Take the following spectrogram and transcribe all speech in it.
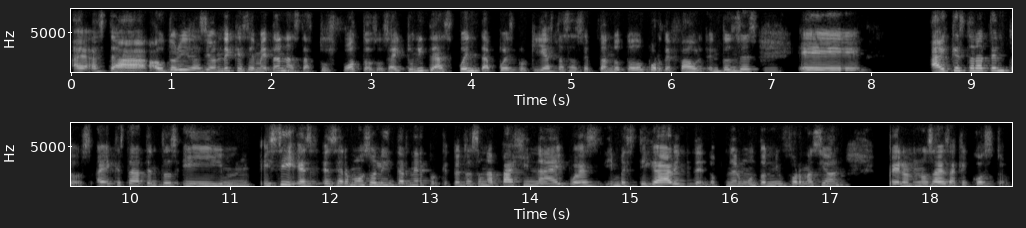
hasta autorización de que se metan hasta tus fotos, o sea, y tú ni te das cuenta, pues, porque ya estás aceptando todo por default. Entonces, eh, hay que estar atentos, hay que estar atentos y, y sí, es, es, hermoso el Internet porque tú entras a una página y puedes investigar y obtener un montón de información, pero no sabes a qué costo.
